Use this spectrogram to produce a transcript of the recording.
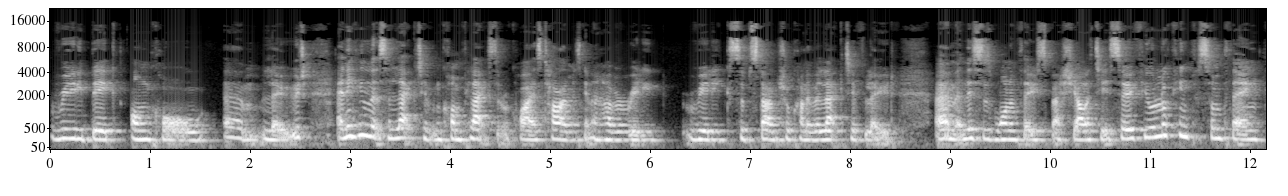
really big on-call um, load, anything that's elective and complex that requires time is going to have a really, really substantial kind of elective load. Um, and this is one of those specialities. So if you're looking for something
